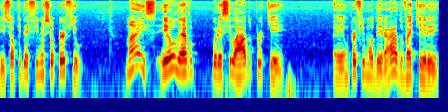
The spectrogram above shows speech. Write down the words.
Isso é o que define o seu perfil. Mas eu levo por esse lado porque é, um perfil moderado vai querer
